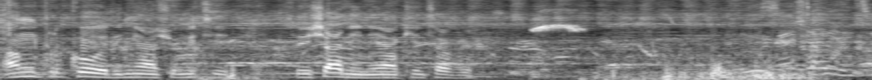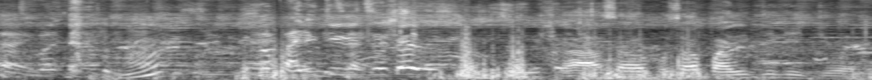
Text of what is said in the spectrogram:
angiprekhodi ngiyasho ngithi soyishaya nini yakho interview usabhala itikiti wena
